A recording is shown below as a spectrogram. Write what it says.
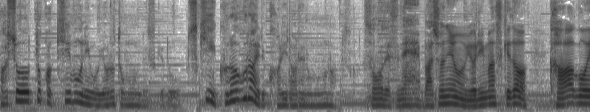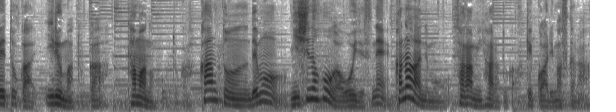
場所とか規模にもよると思うんですけど月いくらぐらいで借りられるものなんですか？そうですね。場所にもよりますけど川越とか入間とか多摩の方関東でも西の方が多いですね。神奈川でも相模原とか結構ありますから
